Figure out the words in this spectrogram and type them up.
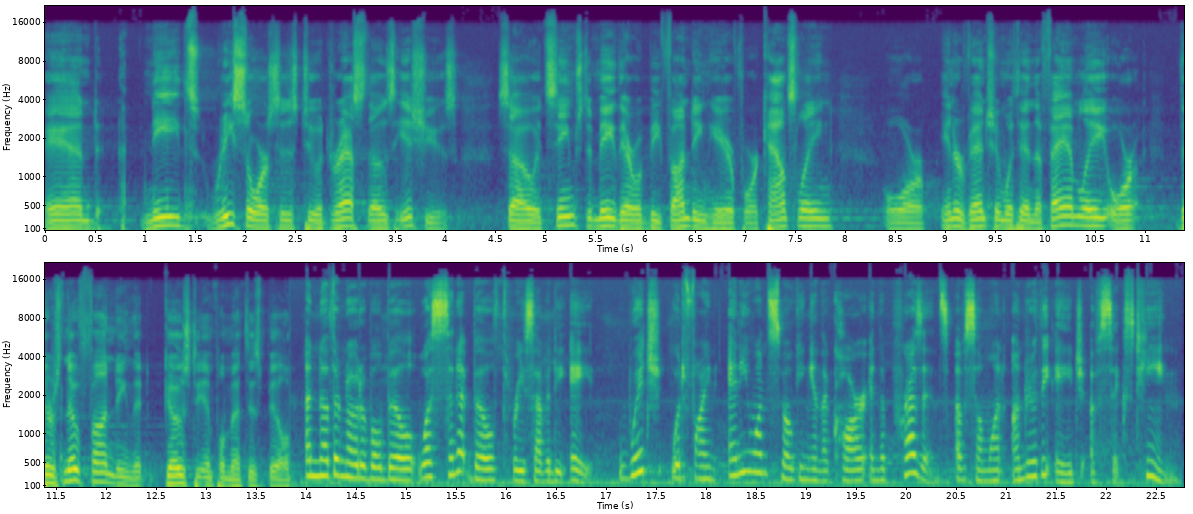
and needs resources to address those issues. So it seems to me there would be funding here for counseling or intervention within the family or there's no funding that goes to implement this bill. Another notable bill was Senate Bill 378, which would fine anyone smoking in the car in the presence of someone under the age of 16.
